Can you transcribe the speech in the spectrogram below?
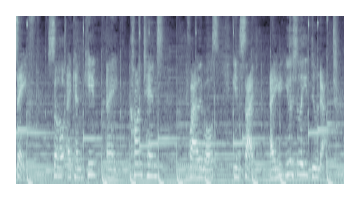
safe. So I can keep a contents valuables inside. I usually do that.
